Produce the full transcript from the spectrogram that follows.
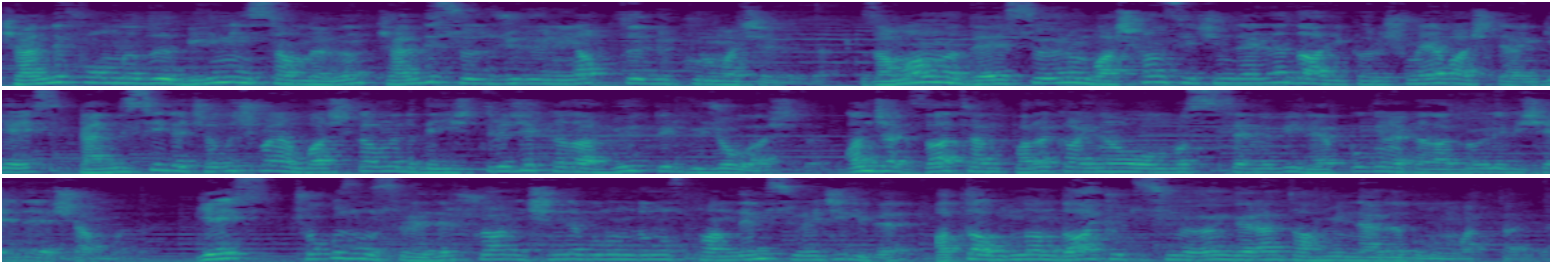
kendi fonladığı bilim insanlarının kendi sözcülüğünü yaptığı bir kuruma çevirdi. Zamanla DSÖ'nün başkan seçimlerine dahi karışmaya başlayan Gates, kendisiyle çalışmayan başkanları değiştirecek kadar büyük bir güce ulaştı. Ancak zaten para kaynağı olması sebebiyle bugüne kadar böyle bir şey de yaşanmadı. Gates çok uzun süredir şu an içinde bulunduğumuz pandemi süreci gibi hatta bundan daha kötüsünü öngören tahminlerde bulunmaktaydı.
